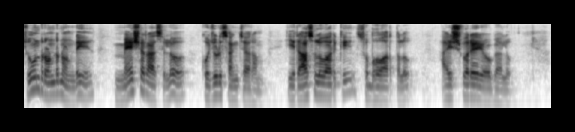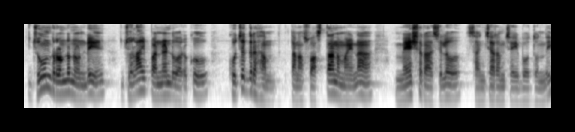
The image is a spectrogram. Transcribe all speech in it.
జూన్ రెండు నుండి మేషరాశిలో కుజుడు సంచారం. ఈ రాశుల వారికి శుభవార్తలు ఐశ్వర్య యోగాలు. జూన్ రెండు నుండి జులై పన్నెండు వరకు కుజగ్రహం తన స్వస్థానమైన మేషరాశిలో సంచారం చేయబోతుంది.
